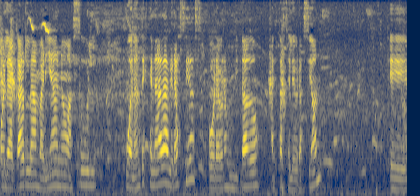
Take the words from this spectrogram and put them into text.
Hola Carla, Mariano, Azul. Bueno, antes que nada, gracias por haberme invitado a esta celebración. Eh,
